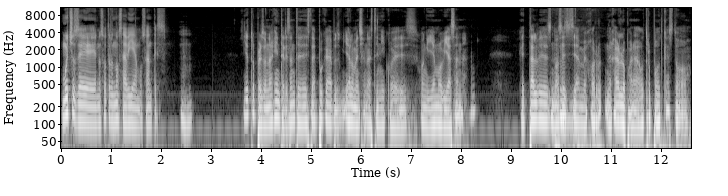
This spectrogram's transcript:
muchos de nosotros no sabíamos antes. Y otro personaje interesante de esta época, pues ya lo mencionaste, Nico, es Juan Guillermo Villasana, ¿no? Que tal vez, no sé si sea mejor dejarlo para otro podcast o...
